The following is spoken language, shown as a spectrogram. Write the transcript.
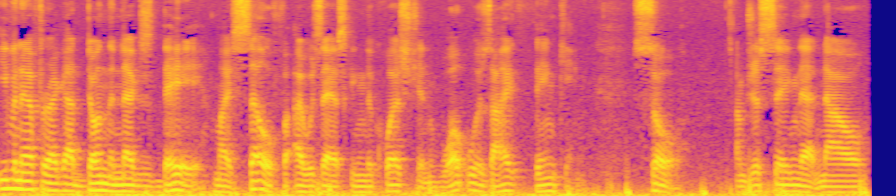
even after I got done the next day myself, I was asking the question, What was I thinking? So, I'm just saying that now.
